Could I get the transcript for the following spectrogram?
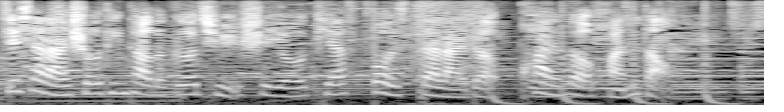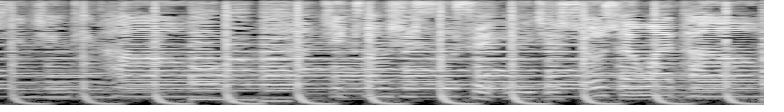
接下来收听到的歌曲是由 TFBOYS 带来的《快乐环岛》。如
